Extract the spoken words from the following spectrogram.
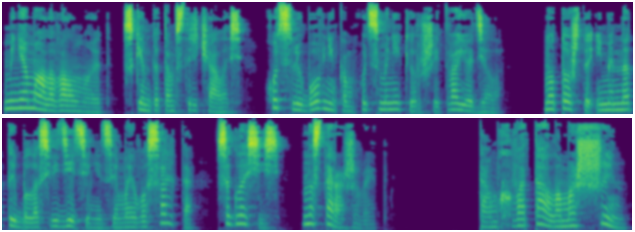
Меня мало волнует, с кем ты там встречалась, хоть с любовником, хоть с маникюршей, твое дело. Но то, что именно ты была свидетельницей моего сальта, согласись, настораживает. Там хватало машин,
